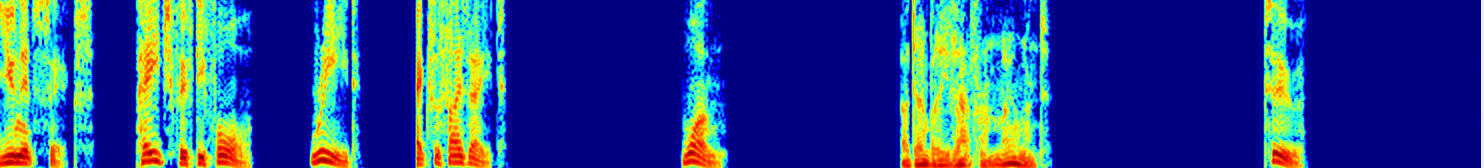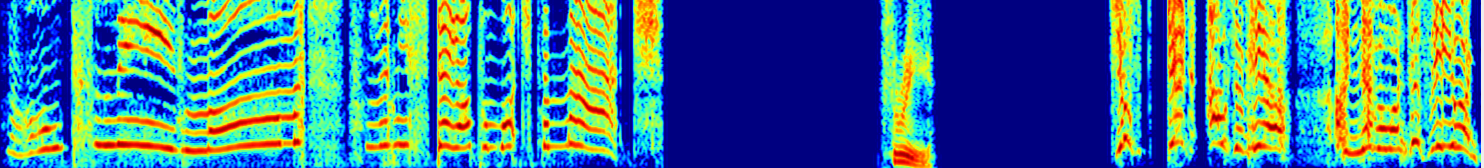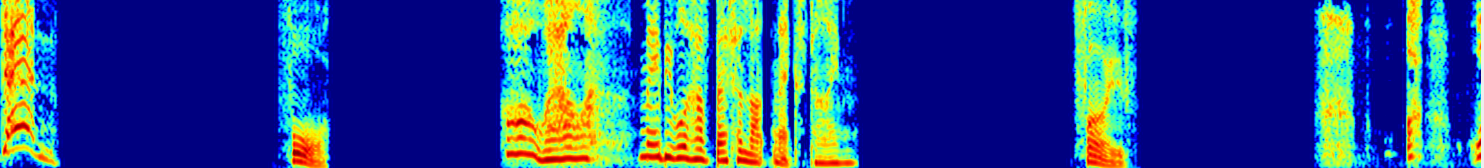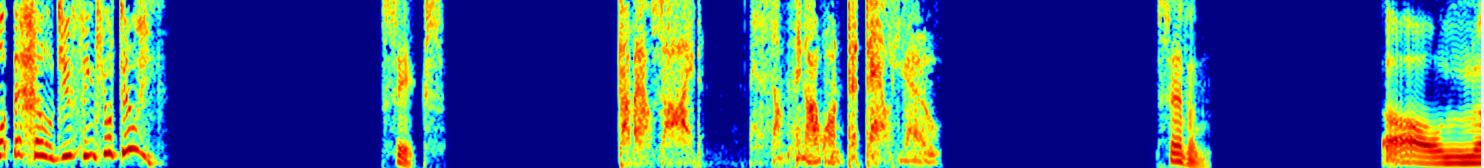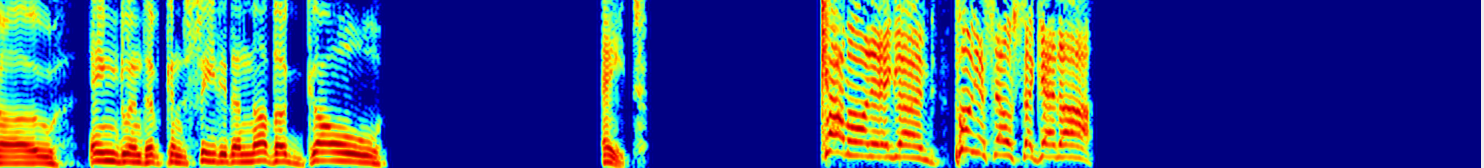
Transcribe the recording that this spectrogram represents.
Unit 6, page 54. Read. Exercise 8. 1, I don't believe that for a moment. 2, Oh, please, Mum. Let me stay up and watch the match. 3, I never want to see you again! 4, Oh, well, maybe we'll have better luck next time. 5, What the hell do you think you're doing? 6, Come outside. There's something I want to tell you. 7, Oh no, England have conceded another goal. 8, Come on, England! Pull yourselves together!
